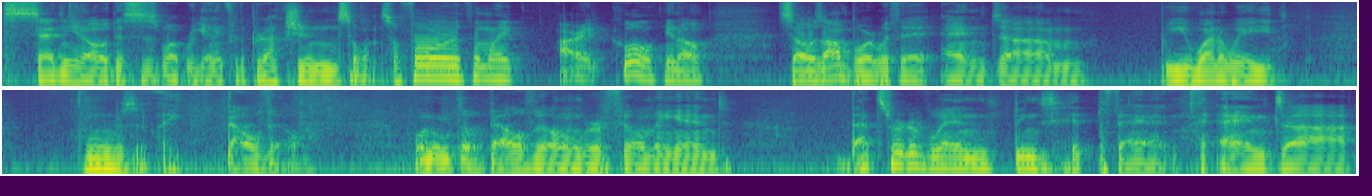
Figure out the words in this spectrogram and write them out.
said, you know, this is what we're getting for the production, so on and so forth. I'm like, all right, cool, you know. So I was on board with it, and um, we went away. Where was it? Like Belleville. Went to Belleville and we were filming, and that's sort of when things hit the fan, and uh,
